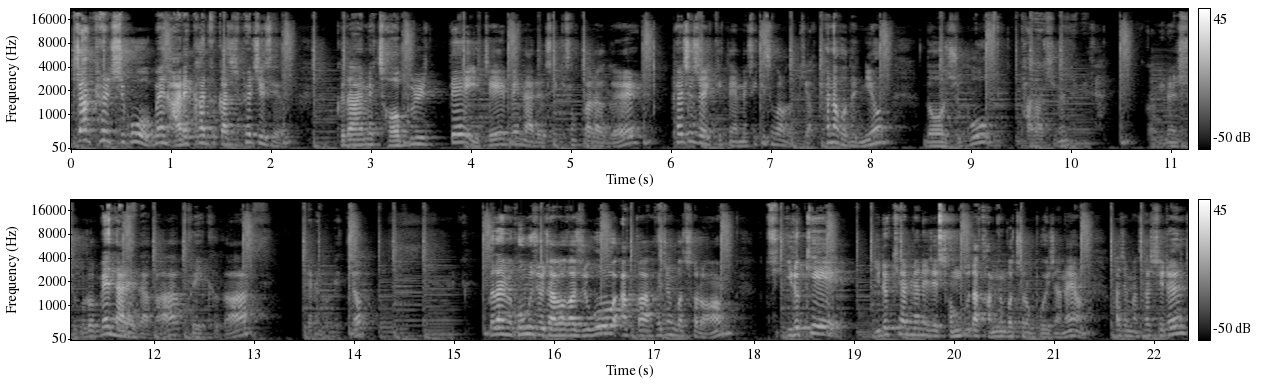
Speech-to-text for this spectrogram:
쫙 펼치고 맨 아래 카드까지 펼치세요. 그 다음에 접을 때 이제 맨 아래 새끼손가락을 펼쳐져 있기 때문에 새끼손가락 넣기가 편하거든요. 넣어주고 닫아주면 됩니다. 이런 식으로 맨 아래다가 브레이크가 되는 거겠죠? 그 다음에 고무줄 잡아가지고 아까 해준 것처럼 뒤- 이렇게 이렇게 하면 이제 전부 다 감는 것처럼 보이잖아요. 하지만 사실은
